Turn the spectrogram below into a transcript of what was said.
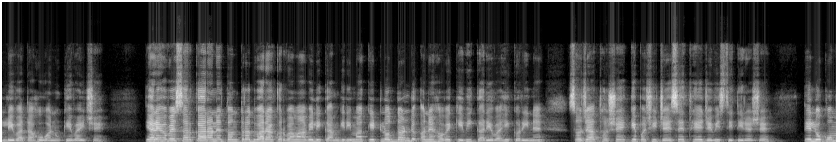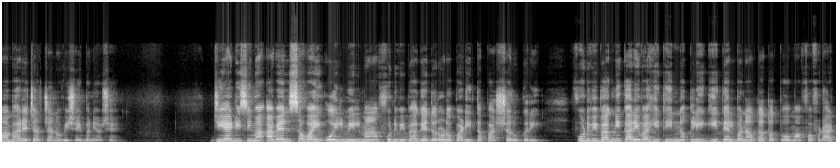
લેવાતા હોવાનું કહેવાય છે. ત્યારે હવે સરકાર અને તંત્ર દ્વારા કરવામાં આવેલી કામગીરીમાં કેટલો દંડ અને હવે કેવી કાર્યવાહી કરીને સજા થશે કે પછી જૈસે થે જેવી સ્થિતિ રહેશે, તે લોકોમાં ભારે ચર્ચાનો વિષય બન્યો છે. જીઆઈડીસીમાં આવેલ સવાઈ ઓઇલ મિલમાં ફૂડ વિભાગે દરોડો પાડી તપાસ શરૂ કરી. ફૂડ વિભાગની કાર્યવાહીથી નકલી ઘી તેલ બનાવતા તત્વોમાં ફફડાટ.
